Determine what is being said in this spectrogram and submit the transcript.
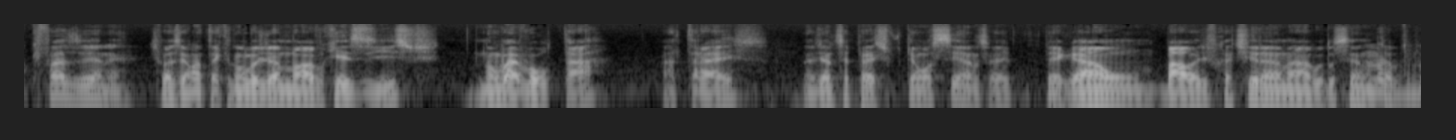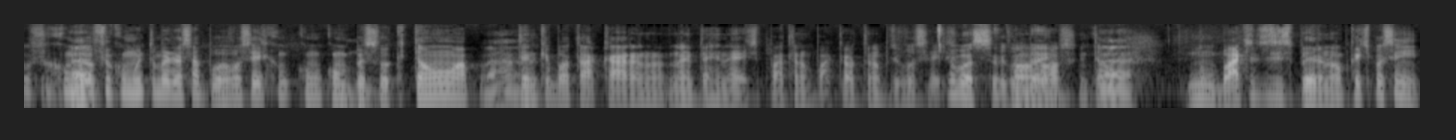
o que fazer, né? Tipo assim, é uma tecnologia nova que existe, não vai voltar atrás. Não adianta você pegar, tipo, tem um oceano, você vai pegar um balde e ficar tirando a água do oceano. Mas eu, fico, É. eu fico muito medo dessa porra. Vocês, com- com- como pessoa que estão Aham. tendo que botar a cara na, na internet pra trampar, que é o trampo de vocês. E você igual também. o nosso. Então, É. não bate desespero, não, porque, tipo assim.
